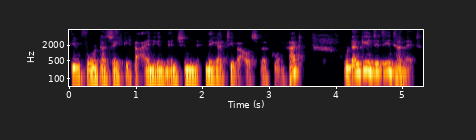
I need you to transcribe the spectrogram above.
Impfung tatsächlich bei einigen Menschen negative Auswirkungen hat. Und dann gehen sie ins Internet.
